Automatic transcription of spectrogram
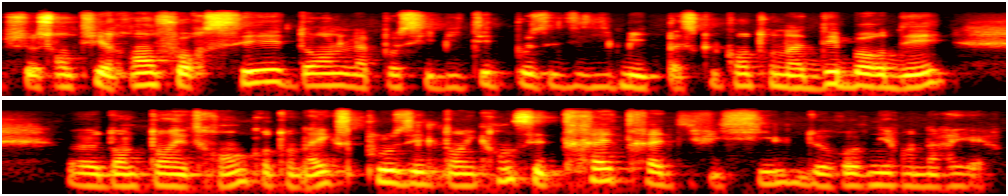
se sentir renforcé dans la possibilité de poser des limites. Parce que quand on a débordé euh, dans le temps écran, quand on a explosé le temps écran, c'est très très difficile de revenir en arrière.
